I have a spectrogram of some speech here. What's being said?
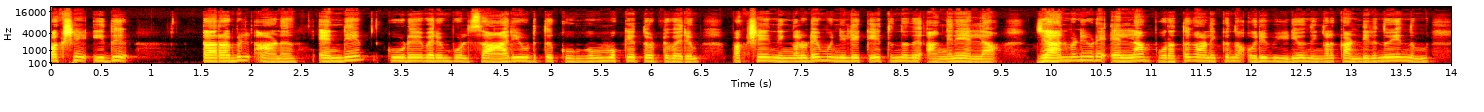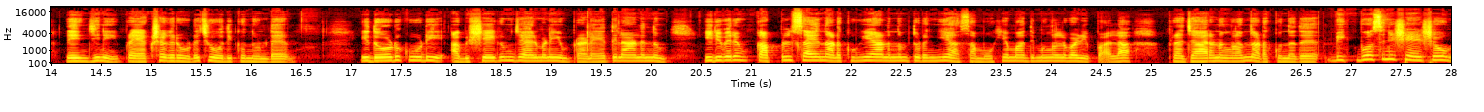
പക്ഷേ ഇത് ടറബിൾ ആണ്. എന്റെ കൂടെ വരുമ്പോൾ സാരി ഉടുത്ത് കുങ്കുമമൊക്കെ തൊട്ട് വരും. പക്ഷേ നിങ്ങളുടെ മുന്നിലേക്ക് എത്തുന്നത് അങ്ങനെയല്ല. ജാൻമണിയുടെ എല്ലാം പുറത്ത് കാണിക്കുന്ന ഒരു വീഡിയോ നിങ്ങൾ കണ്ടിരുന്നു എന്നും രഞ്ജിനി പ്രേക്ഷകരോട് ചോദിക്കുന്നുണ്ട്. ഇതോടുകൂടി അഭിഷേകും ജാൻമണിയും പ്രണയത്തിലാണെന്നും ഇരുവരും കപ്പിൾസായി നടക്കുകയാണെന്നും തുടങ്ങിയ സാമൂഹ്യമാധ്യമങ്ങൾ വഴി പല പ്രചാരണങ്ങളും നടക്കുന്നത്. ബിഗ് ബോസിന് ശേഷവും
